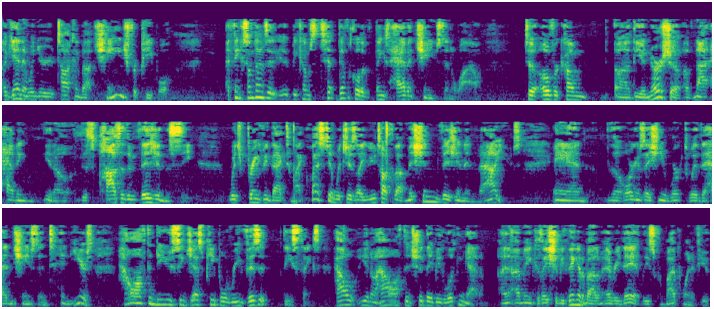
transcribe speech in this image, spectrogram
again, when you're talking about change for people, I think sometimes it, it becomes t- difficult if things haven't changed in a while to overcome uh, the inertia of not having, you know, this positive vision to see. Which brings me back to my question, which is like you talk about mission, vision, and values, and the organization you worked with that hadn't changed in 10 years, how often do you suggest people revisit these things? How, you know, how often should they be looking at them? I, I mean, because they should be thinking about them every day, at least from my point of view,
